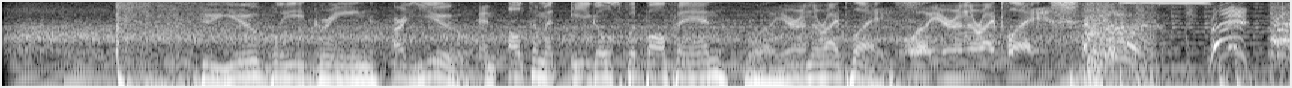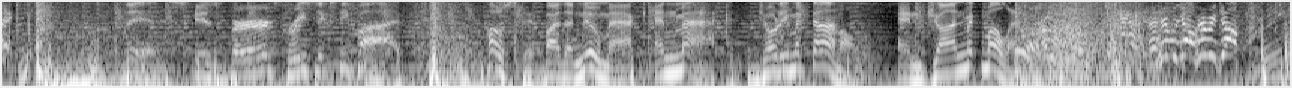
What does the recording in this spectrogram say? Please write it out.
Do you bleed green? Are you an ultimate Eagles football fan? Well, you're in the right place. Well, you're in the right place. This is Birds 365, hosted by the new Mac and Mac, Jody McDonald and John McMullen. Here we go, here we go.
